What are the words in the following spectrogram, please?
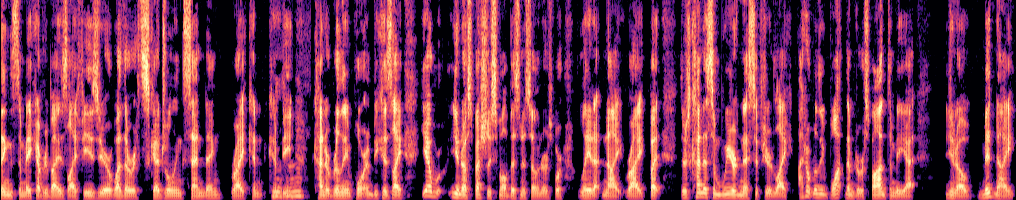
things to make everybody's life easier. Whether it's scheduling sending, right, can can be hmm kind of really important because, like, yeah, you know, especially small business owners, we're late at night, right? But there's kind of some weirdness if you're like, I don't really want them to respond to me at, you know, midnight.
